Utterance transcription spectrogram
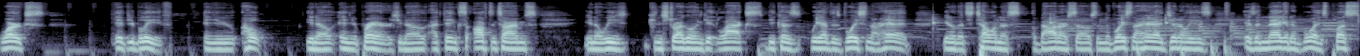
works if you believe and you hope, you know, in your prayers. You know, I think oftentimes, you know, we can struggle and get lax because we have this voice in our head you know that's telling us about ourselves and the voice in our head generally is is a negative voice plus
